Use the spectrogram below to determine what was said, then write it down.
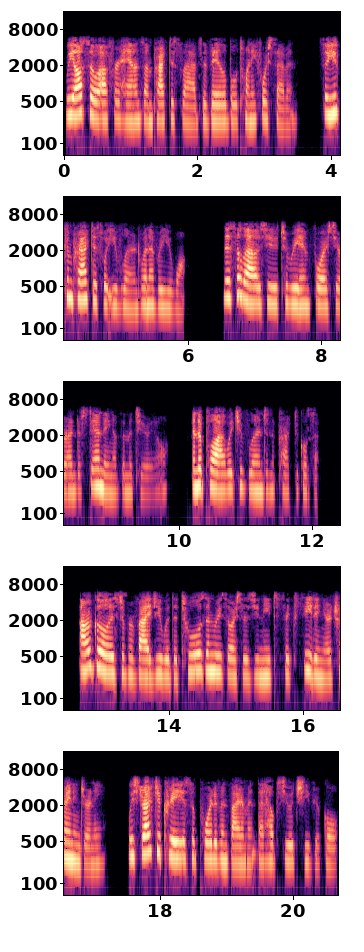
We also offer hands-on practice labs available 24-7, so you can practice what you've learned whenever you want. This allows you to reinforce your understanding of the material and apply what you've learned in a practical setting. Our goal is to provide you with the tools and resources you need to succeed in your training journey. We strive to create a supportive environment that helps you achieve your goal.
